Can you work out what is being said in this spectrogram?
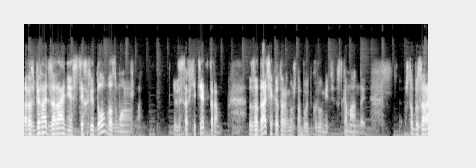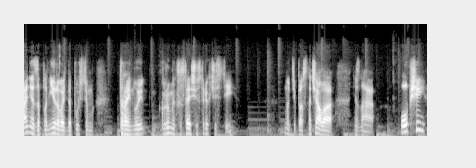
разбирать заранее с тех лидом, возможно, или с архитектором, задачи, которые нужно будет грумить с командой, чтобы заранее запланировать, допустим, тройной груминг, состоящий из трех частей. Ну, типа, сначала, не знаю, общий,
